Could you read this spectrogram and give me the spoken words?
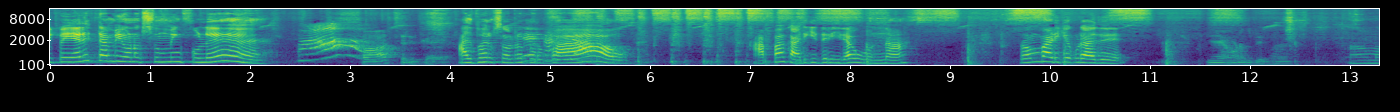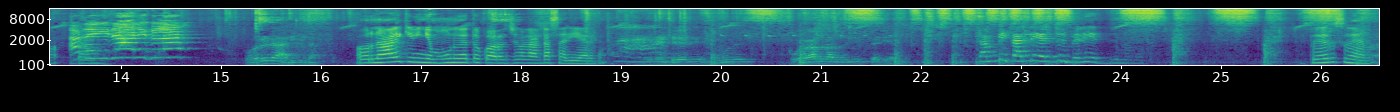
இப்போ எதுக்கு தம்பி உனக்கு ஸ்விம்மிங் பூலு அது பாரு சொல்ற பாரு. வாவ் அப்பாவுக்கு அடிக்க தெரியுதா ஒன்றா ரொம்ப அடிக்கக்கூடாது. ஆமாம் ஒரு நாளைக்கு இவங்க மூணு பேர்த்த குறைச்சி விளாண்டா சரியா இருக்கும். பெருசு வேணும்.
